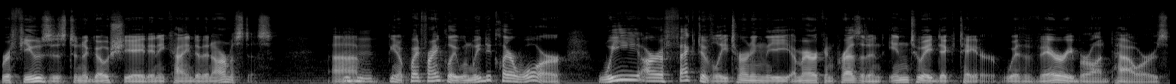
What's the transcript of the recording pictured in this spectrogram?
refuses to negotiate any kind of an armistice. Um, mm-hmm. You know, quite frankly, when we declare war, we are effectively turning the American president into a dictator with very broad powers,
